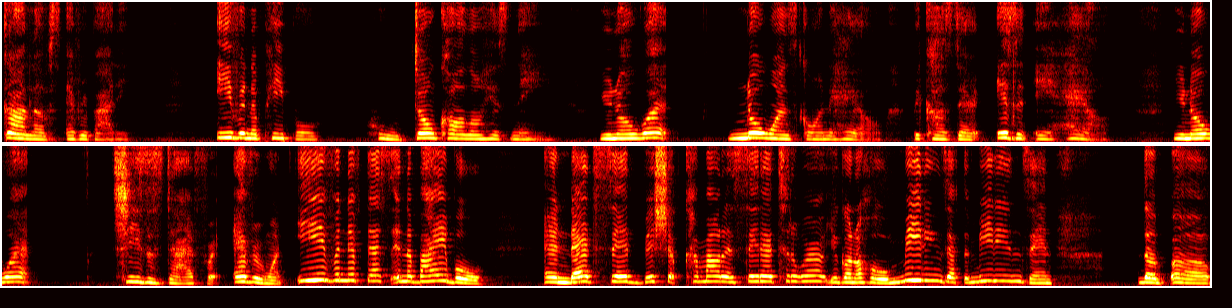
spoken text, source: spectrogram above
God loves everybody, even the people who don't call on his name. You know what? No one's going to hell because there isn't a hell. You know what? Jesus died for everyone, even if that's in the Bible. And that said bishop come out and say that to the world, you're going to hold meetings after meetings and the uh,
